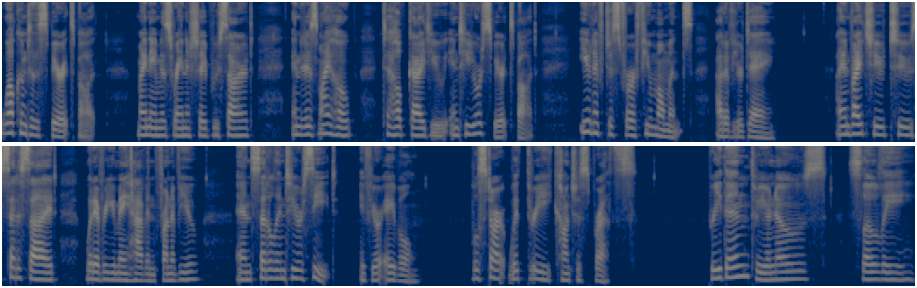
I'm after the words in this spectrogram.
Welcome to the Spirit Spot. My name is Raina Shea Broussard, and it is my hope to help guide you into your spirit spot, even if just for a few moments out of your day. I invite you to set aside whatever you may have in front of you and settle into your seat if you're able. We'll start with three conscious breaths. Breathe in through your nose, slowly,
